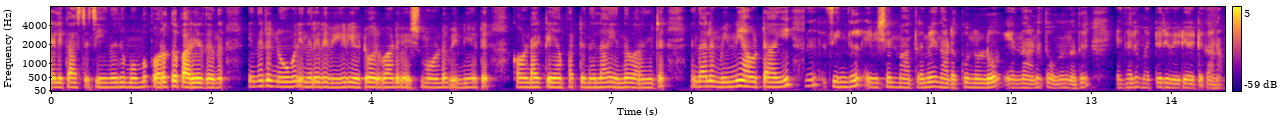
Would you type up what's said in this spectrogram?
ടെലികാസ്റ്റ് ചെയ്യുന്നതിന് മുമ്പ് പുറത്ത് പറയരുതെന്ന്. എന്നിട്ട് നൂബിന് ഇന്നലെ ഒരു വീഡിയോ ഇട്ട്. ഒരുപാട് വിഷമമുണ്ട്. മിന്നിയായിട്ട് കോണ്ടാക്ട് ചെയ്യാൻ പറ്റുന്നില്ല എന്ന് പറഞ്ഞിട്ട്. എന്തായാലും മിന്നി ഔട്ടായി. സിംഗിൾ എവിഷൻ മാത്രമേ നടക്കുന്നുള്ളൂ എന്നാണ് തോന്നുന്നത്. എന്തായാലും മറ്റൊരു വീഡിയോ ആയിട്ട് കാണാം.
